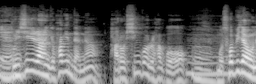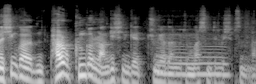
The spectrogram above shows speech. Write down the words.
예. 분실이라는 게 확인되면 바로 신고를 하고 음. 뭐 소비자원에 신고 바로 근거를 남기시는 게 중요하다는 걸 좀 말씀드리고 싶습니다.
